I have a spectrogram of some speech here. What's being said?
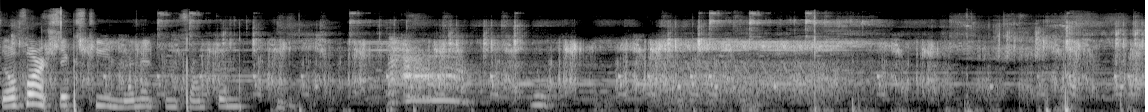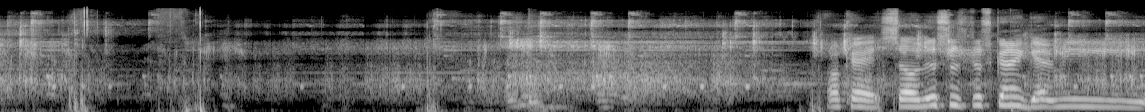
So far, 16 minutes and something. Okay, so this is just gonna get me.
